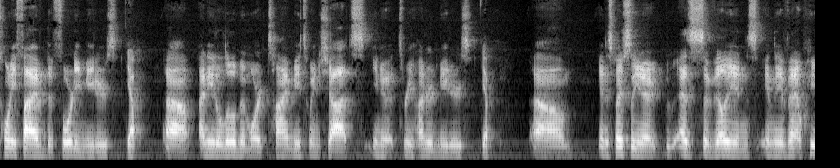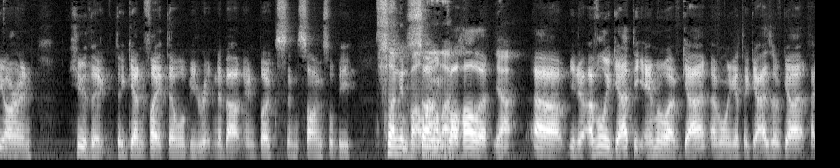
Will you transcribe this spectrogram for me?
25 to 40 meters. Yep. Uh, I need a little bit more time between shots. You know, at 300 meters. Yep. Um, and especially you know as civilians in the event we are in you know the the gunfight that will be written about in books and songs will be Sung in Valhalla. sung in Valhalla Yeah. Uh, you know, I've only got the ammo I've got. I've only got the guys I've got. I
